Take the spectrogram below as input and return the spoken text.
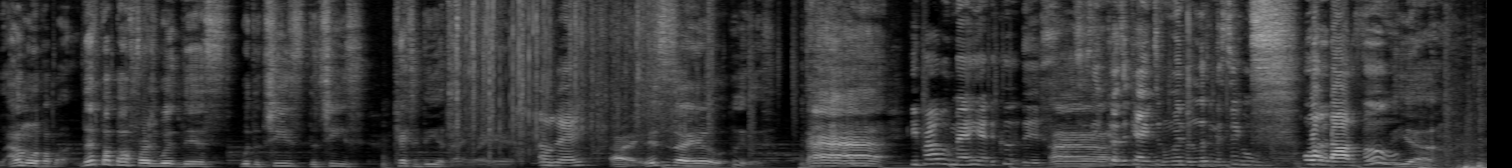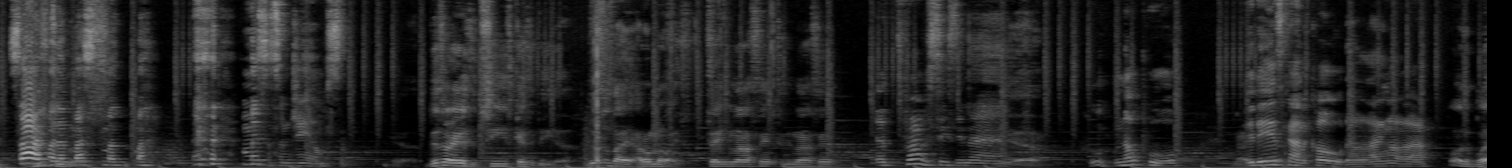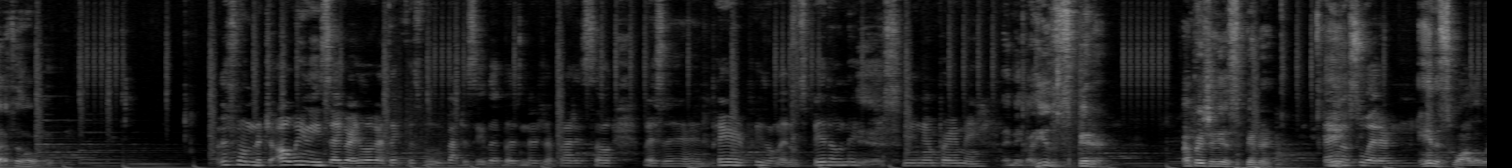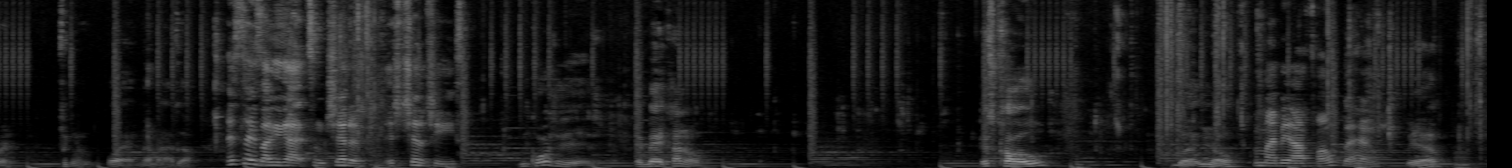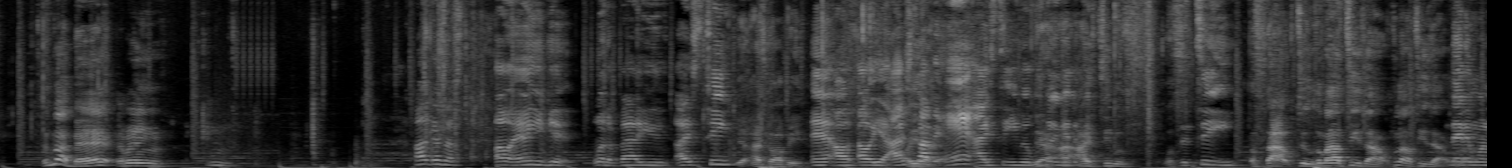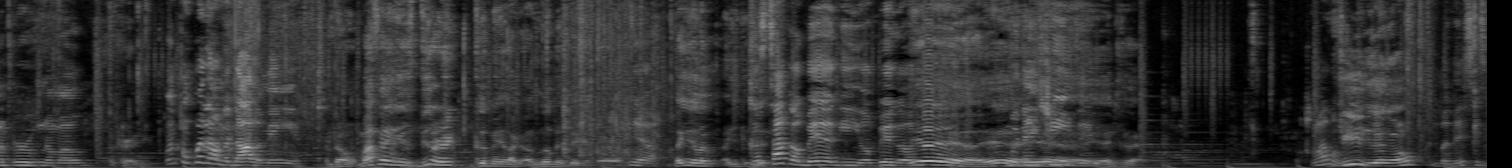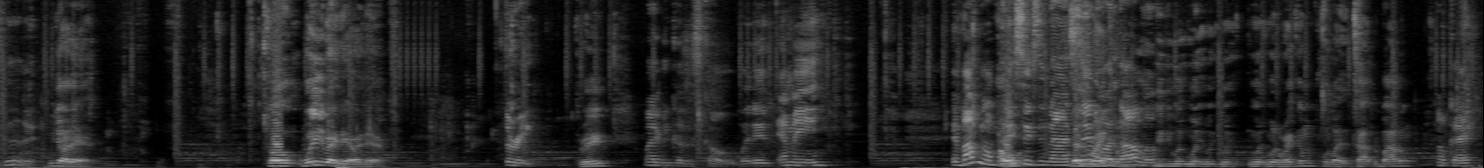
I don't know what pop off. Let's pop off first with this with the cheese the cheese quesadilla thing right here. Okay. All right, this is right here. Look at this. Ah, He probably mad he had to cook this Uh, because he came to the window looking to see who ordered all the food. yeah. Sorry for the my, my, my missing some gems. yeah. This right here is a cheese quesadilla. This is like I don't know, like seventy nine cents, sixty nine cent. It's probably sixty nine. Yeah. Ooh, No pool. It is kind of cold though. I ain't gonna lie. Oh, the black film. It's from the oh we need to say great look I think this food about to see that but no probably so listen Perry please don't let them spit on it. Yes. You know Perry man. I mean, like he's a spitter. I'm pretty sure he's a spitter And, and, sweater. and a swallower. Freaking what? never mind. Let's go. It tastes like it got some cheddar. It's cheddar cheese. Of course it is. It's bad kind of. It's cold, but you know, It might be our fault, but hey. yeah, it's not bad. I mean, mm. I guess that's. Oh, and you get what a value iced tea. yeah, iced coffee. And oh, oh yeah, iced Oh, yeah. coffee and iced tea. But we Yeah, couldn't get I- iced tea was was the, tea. was out too. Somehow tea's out. Somehow tea's out. They didn't want to brew no more. That's crazy. We're gonna put it on the dollar menu. I don't. My thing is, these are could be like a little bit bigger, bro. Yeah, They can look like cause Taco Bell give you a bigger. yeah, yeah, With they yeah, cheese in. Yeah, into that. Oh, Cheese, you know. but this is good. We got that. So what do you rate that right there? Three. Three. Maybe because it's cold, but it. I mean, if I'm gonna pay Oh, sixty nine let's cents or a dollar, You, you, you, you, you, you want to rank them from like the top to bottom? okay,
